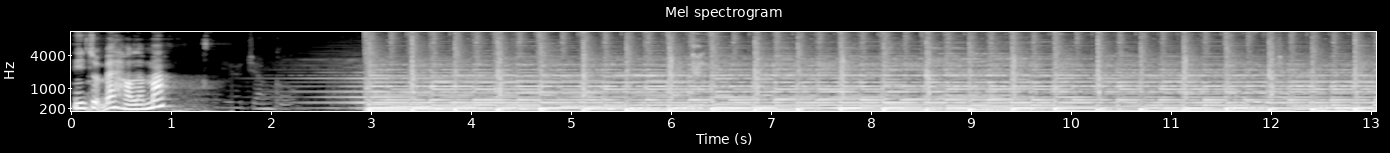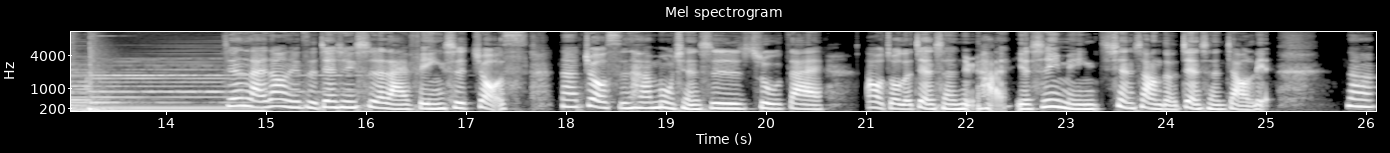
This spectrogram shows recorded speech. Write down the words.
你准备好了吗？今天来到女子健身室的来宾是 Joss，那 Joss 她目前是住在澳洲的健身女孩，也是一名线上的健身教练。那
